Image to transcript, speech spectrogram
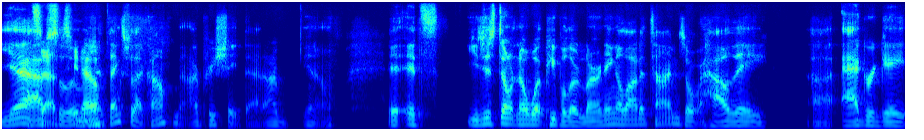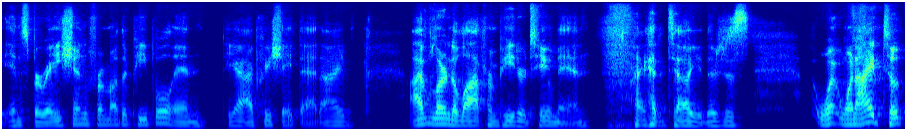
yeah, sense, absolutely. You know? thanks for that compliment. I appreciate that. I, you know, it, it's you just don't know what people are learning a lot of times or how they uh, aggregate inspiration from other people. And yeah, I appreciate that. I, I've learned a lot from Peter too, man. I got to tell you, there's just, when, when I took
